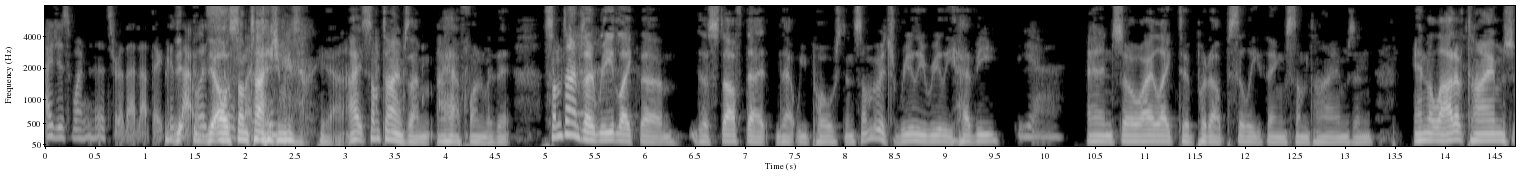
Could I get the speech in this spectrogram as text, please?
I just wanted to throw that out there because that was the- oh so sometimes you mean yeah i sometimes i'm i have fun with it. Sometimes i read like the the stuff that that we post and some of it's really really heavy. Yeah. And so i like to put up silly things sometimes and and a lot of times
